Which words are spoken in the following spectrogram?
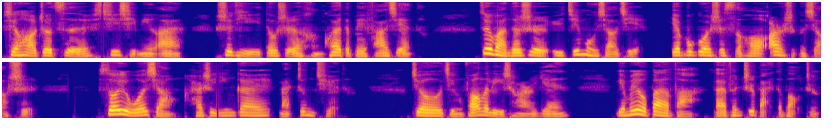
幸好这次西起命案，尸体都是很快的被发现的，最晚的是与金某小姐，也不过是死后二十个小时，所以我想还是应该蛮正确的。就警方的立场而言，也没有办法百分之百的保证。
